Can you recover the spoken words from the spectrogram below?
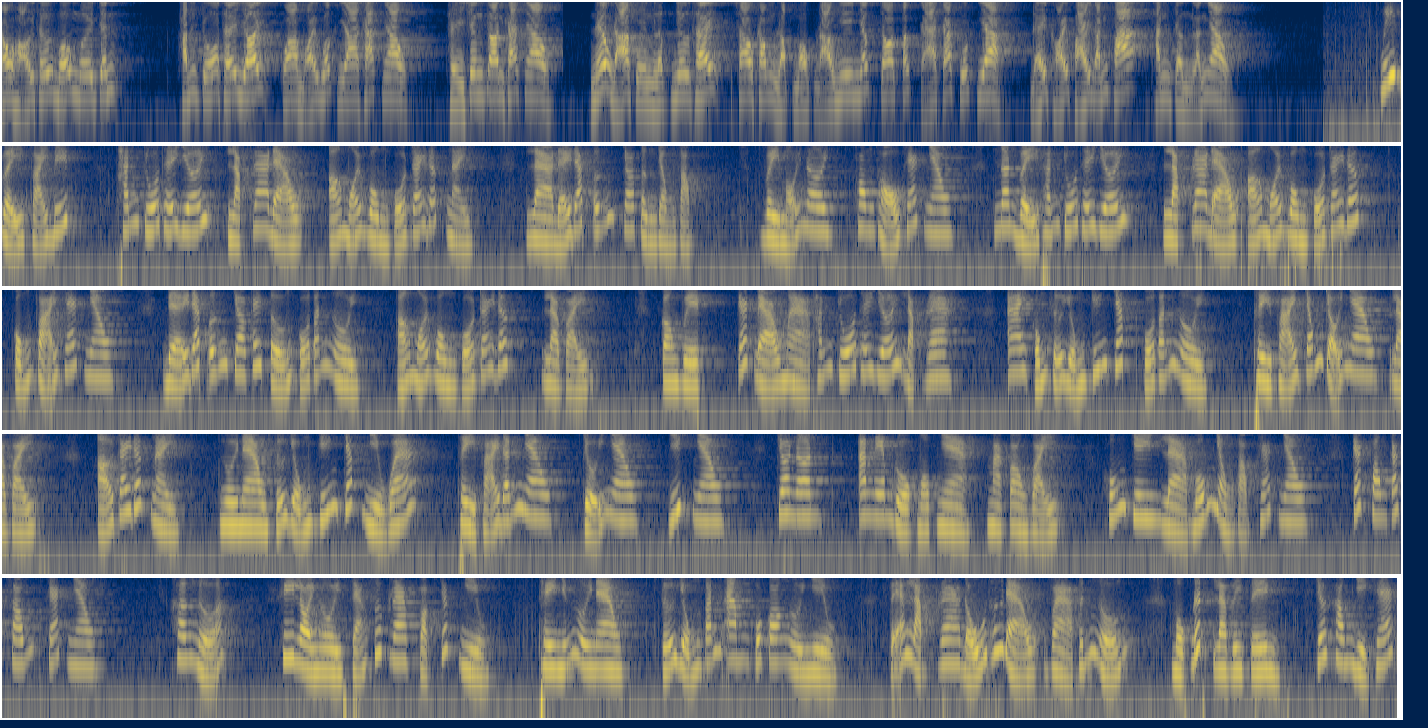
Câu hỏi thứ 49 Thánh Chúa thế giới qua mỗi quốc gia khác nhau thì xưng tên khác nhau. Nếu đã quyền lực như thế, sao không lập một đạo duy nhất cho tất cả các quốc gia để khỏi phải đánh phá, thanh trừng lẫn nhau? Quý vị phải biết, Thánh Chúa thế giới lập ra đạo ở mỗi vùng của trái đất này là để đáp ứng cho từng dòng tộc. Vì mỗi nơi phong thổ khác nhau, nên vị Thánh Chúa thế giới lập ra đạo ở mỗi vùng của trái đất cũng phải khác nhau để đáp ứng cho cái tưởng của tánh người ở mỗi vùng của trái đất là vậy. Còn việc các đạo mà Thánh Chúa thế giới lập ra, ai cũng sử dụng kiến chấp của tánh người thì phải chống chổi nhau là vậy. Ở trái đất này, người nào sử dụng kiến chấp nhiều quá thì phải đánh nhau, chửi nhau, giết nhau. Cho nên anh em ruột một nhà mà còn vậy, huống chi là bốn dòng tộc khác nhau, các phong cách sống khác nhau. Hơn nữa, khi loài người sản xuất ra vật chất nhiều, thì những người nào sử dụng tánh âm của con người nhiều sẽ lập ra đủ thứ đạo và tín ngưỡng mục đích là vì tiền chứ không gì khác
